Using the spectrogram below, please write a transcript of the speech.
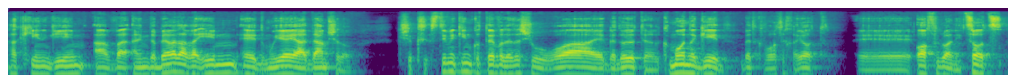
הקינגים, אבל אני מדבר על הרעים אה, דמויי האדם שלו. כשסטיבן קינג כותב על איזשהו רוע אה, גדול יותר, כמו נגיד בית קברות לחיות, אה, או אפילו הניצוץ,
